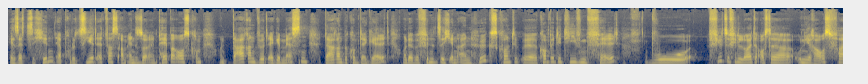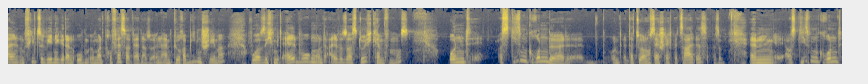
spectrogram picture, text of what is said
Er setzt sich hin, er produziert etwas, am Ende soll ein Paper rauskommen und daran wird er gemessen, daran bekommt er Geld und er befindet sich in einem höchst äh, kompetitiven Feld, wo viel zu viele Leute aus der Uni rausfallen und viel zu wenige dann oben irgendwann Professor werden, also in einem Pyramidenschema, wo er sich mit Ellbogen und all sowas durchkämpfen muss. Und aus diesem Grunde, und dazu auch noch sehr schlecht bezahlt ist, also ähm, aus diesem Grund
